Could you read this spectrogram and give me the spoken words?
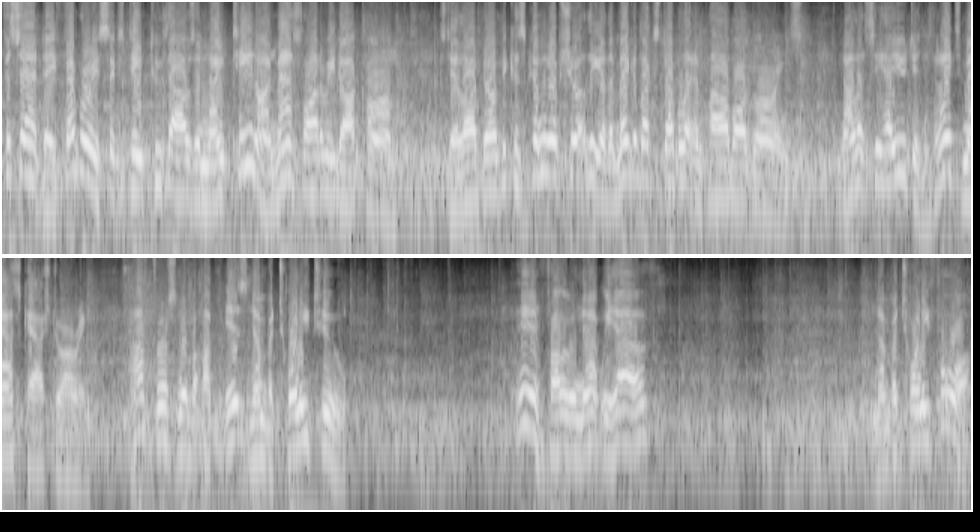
for Saturday, February 16, 2019 on masslottery.com. Stay logged on because coming up shortly are the Megabucks Doubler and Powerball drawings. Now let's see how you did in tonight's Mass Cash Drawing. Our first number up is number 22. And following that we have number 24.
